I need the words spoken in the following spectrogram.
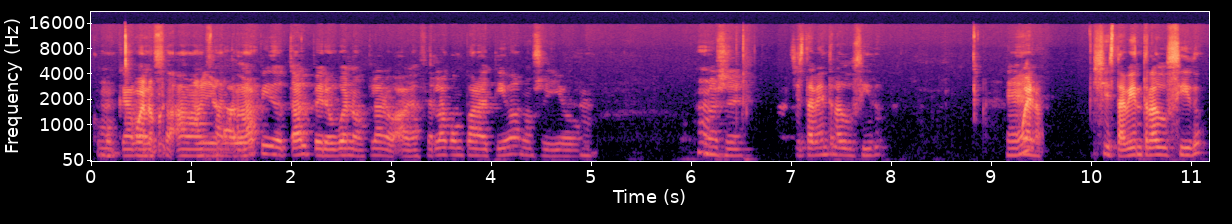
como mm, que avanza, avanza rápido, tal, pero bueno, claro, al hacer la comparativa, no sé yo... Mm. No sé. Si está bien traducido. ¿Eh? Bueno, si está bien traducido.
